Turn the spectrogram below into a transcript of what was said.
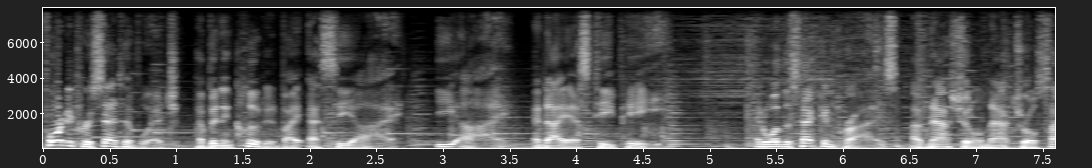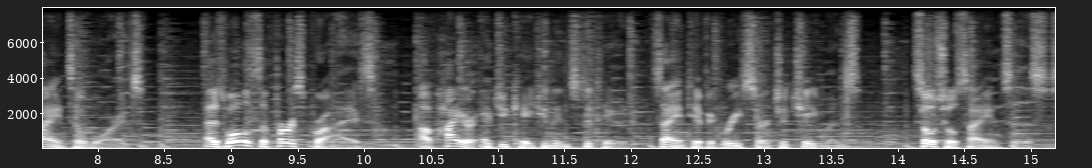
40% of which have been included by SCI, EI, and ISTP, and won the second prize of National Natural Science Awards, as well as the first prize of Higher Education Institute Scientific Research Achievements, Social Sciences.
